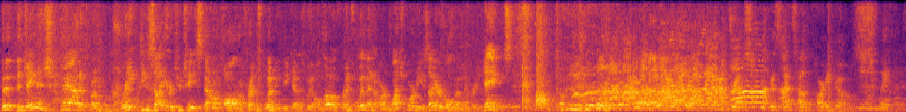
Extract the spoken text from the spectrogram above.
the, the Danish had a great desire to chase down all the French women because we all know French women are much more desirable than the Great Danes. because that's how the party goes. Oh,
